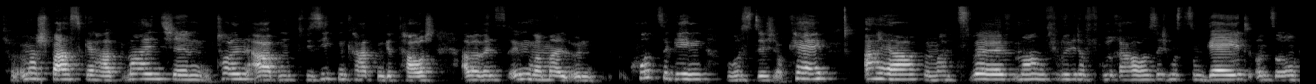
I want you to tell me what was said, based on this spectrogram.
Ich habe immer Spaß gehabt, Weinchen, tollen Abend, Visitenkarten getauscht. Aber wenn es irgendwann mal kurze ging, wusste ich, okay, ah ja, bin mal zwölf, morgen früh wieder früh raus, ich muss zum Gate und so.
